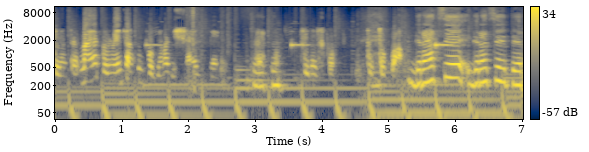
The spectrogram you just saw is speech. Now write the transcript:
sempre, ma è probabilmente anche un problema di scelte. Certo. Ecco, finisco tutto qua. Grazie, grazie per,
